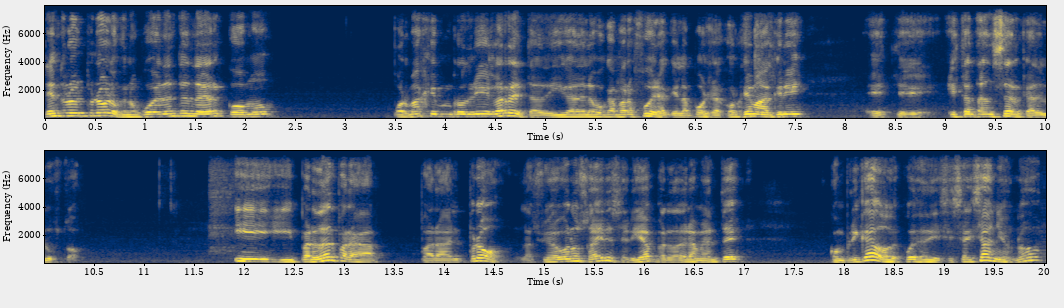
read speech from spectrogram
Dentro del PRO lo que no pueden entender como, por más que Rodríguez Larreta diga de la boca para afuera que él apoya a Jorge Macri, este, está tan cerca de Lustó. Y, perder para, para el PRO la ciudad de Buenos Aires sería verdaderamente complicado después de 16 años, ¿no?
